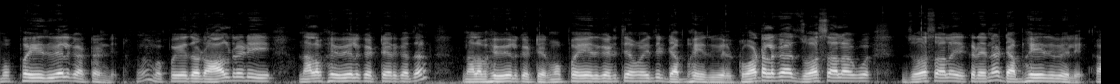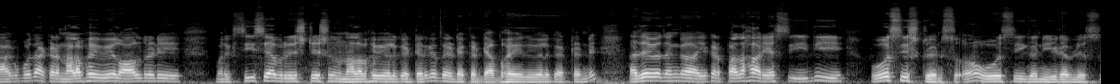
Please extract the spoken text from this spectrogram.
ముప్పై ఐదు వేలు కట్టండి. ముప్పై ఐదు ఆల్రెడీ నలభై వేలు కట్టారు కదా. నలభై వేలు కట్టారు. ముప్పై ఐదు కడితే ఏమైంది? డెబ్బై ఐదు వేలు. టోటల్గా జోసాల జోసాలో ఎక్కడైనా డెబ్బై ఐదు వేలే. కాకపోతే అక్కడ నలభై వేలు ఆల్రెడీ మనకి సీసాబ్ రిజిస్ట్రేషన్ నలభై వేలు కట్టారు కదా ఇక్కడ డెబ్బై ఐదు వేలు కట్టండి. అదేవిధంగా ఇక్కడ పదహారు ఎస్సీ ఇది ఓసీ స్టూడెంట్స్ ఓసీ కానీ ఈడబ్ల్యూఎస్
